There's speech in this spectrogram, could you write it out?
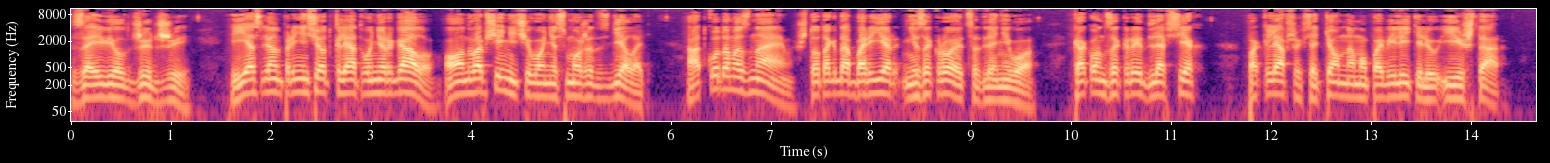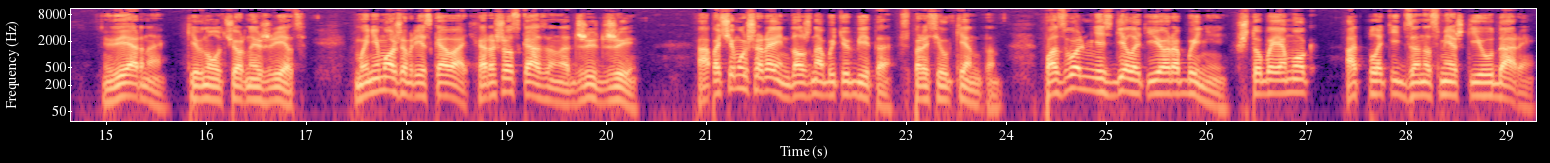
заявил Джи-Джи. Если он принесет клятву Нергалу, он вообще ничего не сможет сделать. Откуда мы знаем, что тогда барьер не закроется для него, как он закрыт для всех, поклявшихся темному повелителю и Иштар?» «Верно», — кивнул черный жрец. «Мы не можем рисковать. Хорошо сказано, Джи-Джи». «А почему Шерейн должна быть убита?» — спросил Кентон. «Позволь мне сделать ее рабыней, чтобы я мог отплатить за насмешки и удары.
